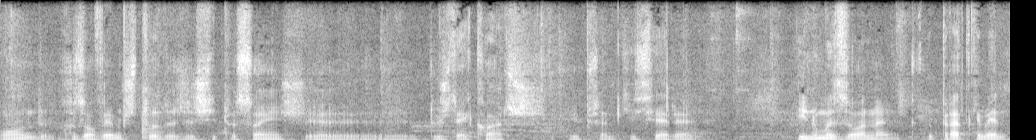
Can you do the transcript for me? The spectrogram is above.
onde resolvemos todas as situações uh, dos decors e, portanto, que isso era. e numa zona que praticamente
